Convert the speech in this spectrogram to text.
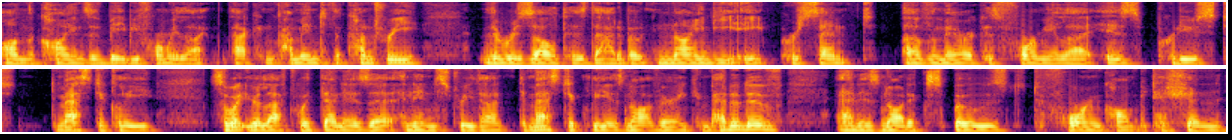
on the kinds of baby formula that can come into the country. The result is that about 98% of America's formula is produced domestically. So what you're left with then is a, an industry that domestically is not very competitive and is not exposed to foreign competition.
